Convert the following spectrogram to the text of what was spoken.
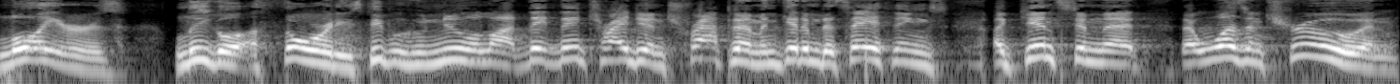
lawyers, legal authorities, people who knew a lot, they, they tried to entrap him and get him to say things against him that, that wasn't true, and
